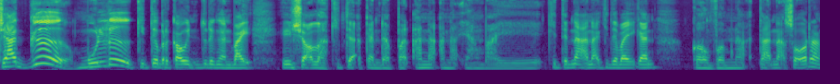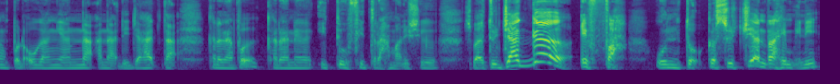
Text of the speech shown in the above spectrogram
jaga mula kita berkahwin itu dengan baik. InsyaAllah kita akan dapat anak-anak yang baik. Kita nak anak kita baik kan? Confirm nak. Tak nak seorang pun orang yang nak anak dia jahat. Tak. Kerana apa? Kerana itu fitrah manusia. Sebab itu jaga ifah untuk kesucian rahim ini.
